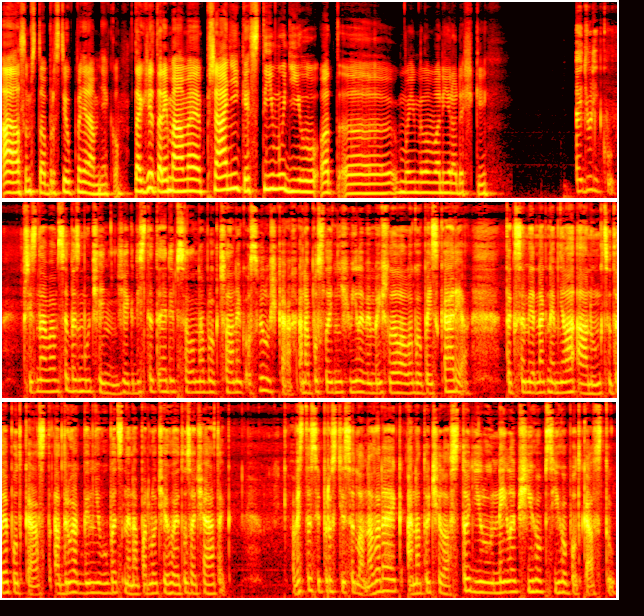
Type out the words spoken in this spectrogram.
a jsem z toho prostě úplně na měko. Takže tady máme přání ke Steamu dílu od uh, mojí milované Radešky. Julíku, přiznávám se bez mučení, že když jste tehdy psala na blog článek o sviluškách a na poslední chvíli vymýšlela logo Pejskária, tak jsem jednak neměla ánung, co to je podcast a druhak by mě vůbec nenapadlo, čeho je to začátek. A vy jste si prostě sedla na zadek a natočila 100 dílů nejlepšího psího podcastu.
